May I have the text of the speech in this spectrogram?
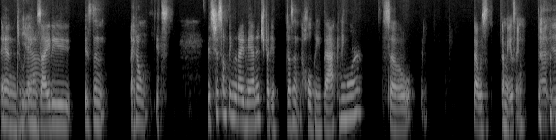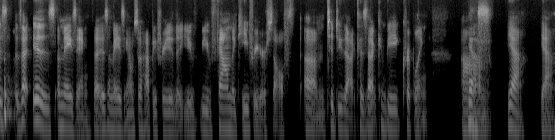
And yeah. anxiety isn't, I don't, it's, it's just something that I manage, but it doesn't hold me back anymore. So that was amazing. that is that is amazing. That is amazing. I'm so happy for you that you've you've found the key for yourself um, to do that because that can be crippling. Um, yes. Yeah. Yeah.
